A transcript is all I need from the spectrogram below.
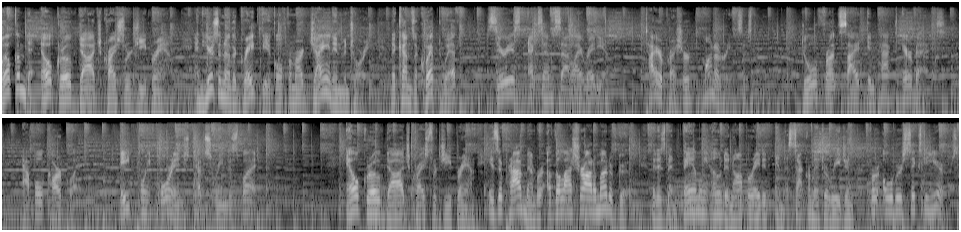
Welcome to Elk Grove Dodge Chrysler Jeep Ram. And here's another great vehicle from our giant inventory that comes equipped with Sirius XM satellite radio, tire pressure monitoring system, dual front side impact airbags, Apple CarPlay, 8.4 inch touchscreen display. Elk Grove Dodge Chrysler Jeep Ram is a proud member of the Lasher Automotive Group that has been family owned and operated in the Sacramento region for over 60 years.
